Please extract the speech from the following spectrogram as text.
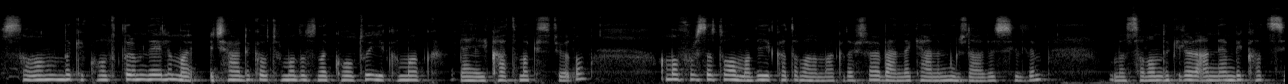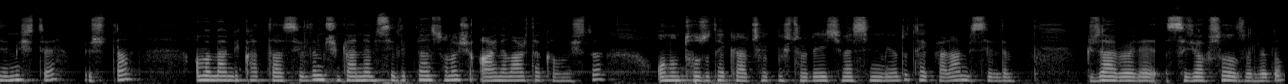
salondaki koltuklarım değil ama içerideki oturma odasındaki koltuğu yıkamak yani yıkatmak istiyordum. Ama fırsat olmadı yıkatamadım arkadaşlar. Ben de kendim güzelce sildim. Salondakileri annem bir kat silmişti üstten. Ama ben bir kat daha sildim. Çünkü annem sildikten sonra şu aynalar takılmıştı. Onun tozu tekrar çökmüştür diye içime sinmiyordu. Tekrardan bir sildim. Güzel böyle sıcak su hazırladım.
